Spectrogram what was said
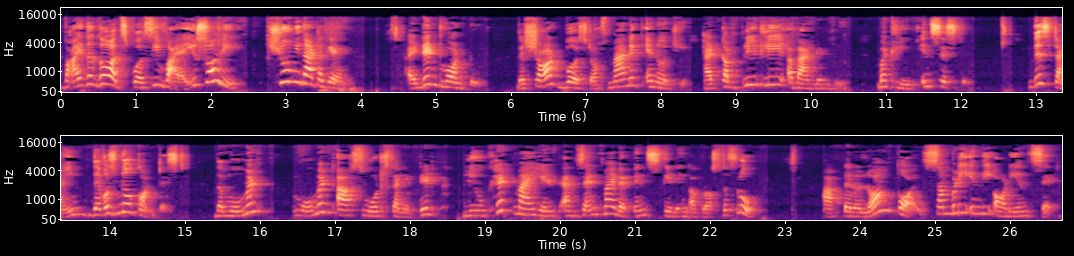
By the gods, Percy, why are you sorry? Show me that again. I didn't want to. The short burst of manic energy had completely abandoned me, but Luke insisted. This time there was no contest. The moment moment our swords connected, Luke hit my hilt and sent my weapon skidding across the floor. After a long pause, somebody in the audience said,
